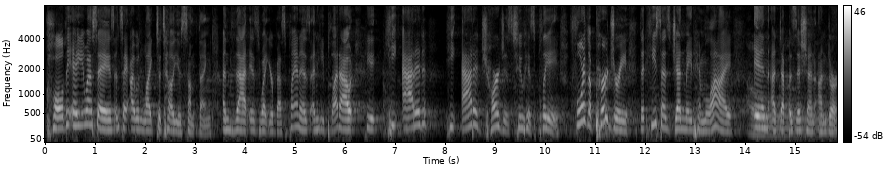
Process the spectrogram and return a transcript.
call the AUSAs and say, I would like to tell you something. And that is what your best plan is. And he pled out, he, he added. He added charges to his plea for the perjury that he says Jen made him lie in a deposition under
